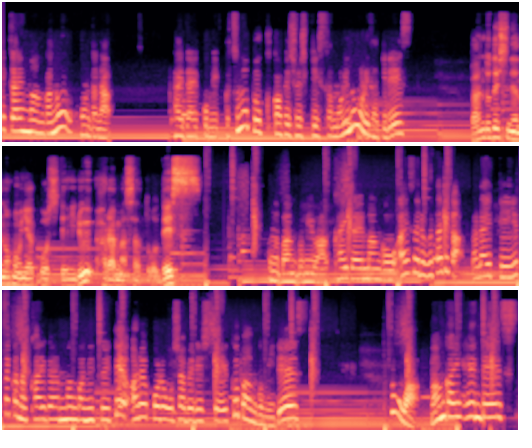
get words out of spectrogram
海外漫画の本棚、海外コミックスのブックカフェ書式室森の森崎です。バンドデシネの翻訳をしている原正人です。この番組は海外漫画を愛する二人がバラエティ豊かな海外漫画についてあれこれおしゃべりしていく番組です。今日は番外編です。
